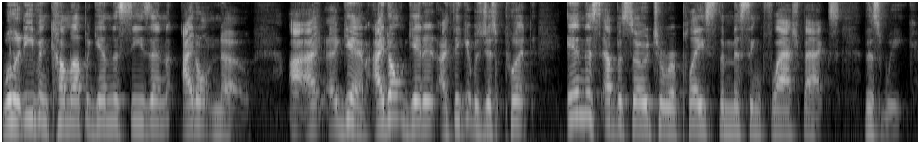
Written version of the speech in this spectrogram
Will it even come up again this season? I don't know. I, again, I don't get it. I think it was just put in this episode to replace the missing flashbacks this week.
